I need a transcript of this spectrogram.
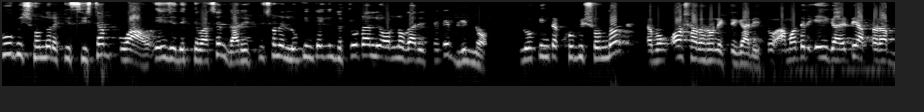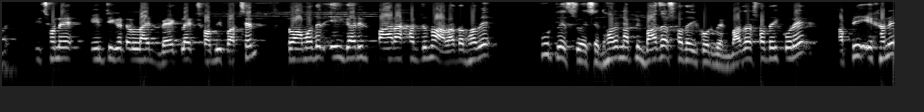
খুবই সুন্দর একটি সিস্টেম। ওয়াও, এই যে দেখতে পাচ্ছেন গাড়ির পিছনে লুকিংটা কিন্তু টোটালি অন্য গাড়ির থেকে ভিন্ন। লুকিংটা খুবই সুন্দর এবং অসাধারণ একটি গাড়ি। তো আমাদের এই গাড়িটি আপনারা পিছনে ইন্ডিকেটর লাইট, ব্যাক লাইট সবই পাচ্ছেন। তো আমাদের এই গাড়ির পা রাখার জন্য আলাদাভাবে ফুট রেস্ট রয়েছে। ধরেন আপনি বাজার সদাই করবেন। বাজার সদাই করে আপনি এখানে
